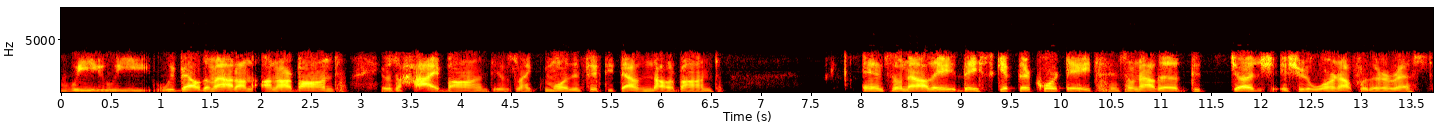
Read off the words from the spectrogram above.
we we we bailed them out on on our bond. It was a high bond. It was like more than fifty thousand dollar bond. And so now they they skipped their court date, and so now the the judge issued a warrant out for their arrest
